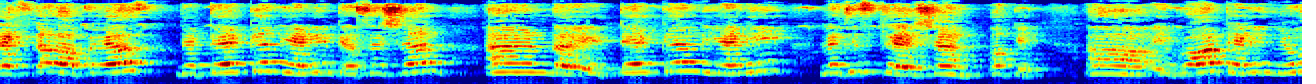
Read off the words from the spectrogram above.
external affairs they taken any decision and uh, it taken any legislation. Okay. Uh, he brought any new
